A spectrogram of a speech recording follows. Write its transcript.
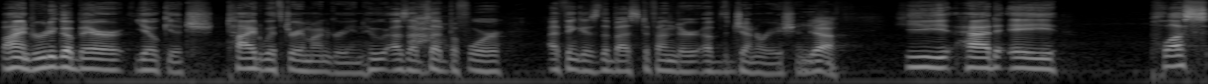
behind Rudy Gobert, Jokic, tied with Draymond Green, who, as I've said before, I think is the best defender of the generation. Yeah. He had a plus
